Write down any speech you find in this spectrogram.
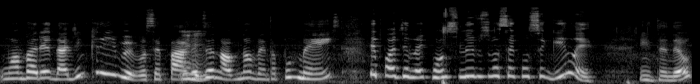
uma variedade incrível. Você paga uhum. R$19,90 por mês e pode ler quantos livros você conseguir ler. Entendeu?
